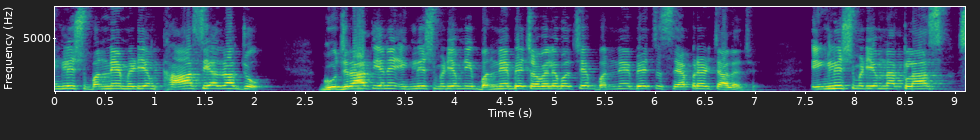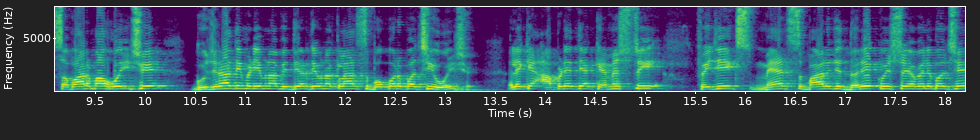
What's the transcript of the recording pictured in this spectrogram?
ઇંગ્લિશ બંને મીડિયમ ખાસ યાદ રાખજો. ગુજરાતી અને ઇંગ્લિશ મીડિયમની બંને બેચ અવેલેબલ છે, બંને બેચ સેપરેટ ચાલે છે. ઇંગ્લિશ મીડિયમના ક્લાસ સવારમાં હોય છે, ગુજરાતી મીડિયમના વિદ્યાર્થીઓના ક્લાસ બપોર પછી હોય છે. એટલે કે આપણે ત્યાં કેમેસ્ટ્રી ફિઝિક્સ મેથ્સ બાયોલોજી દરેક વિષય અવેલેબલ છે.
